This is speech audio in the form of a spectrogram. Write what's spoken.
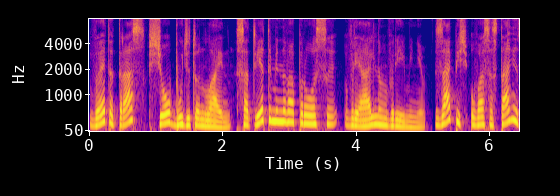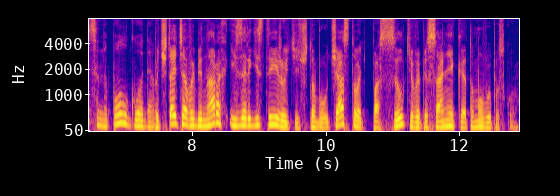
В этот раз все будет онлайн, с ответами на вопросы в реальном времени. Запись у вас останется на полгода. Почитайте о вебинарах и зарегистрируйтесь, чтобы участвовать по ссылке в описании к этому выпуску.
